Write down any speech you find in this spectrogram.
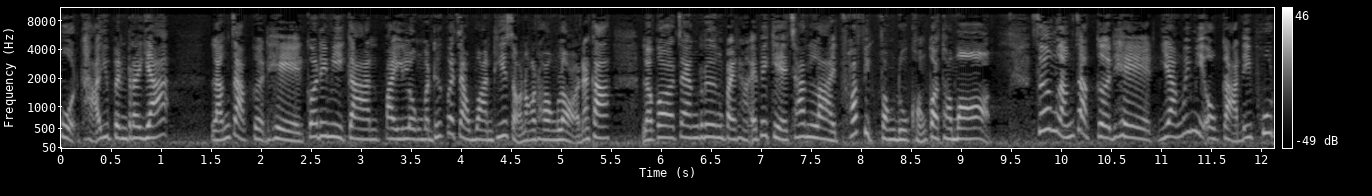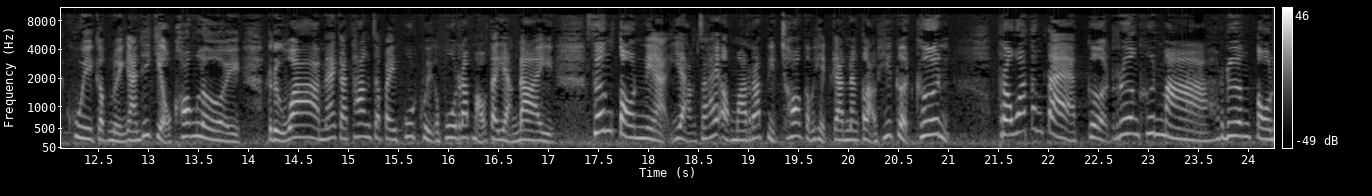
ปวดขาอยู่เป็นระยะ หลังจากเกิดเหตุก็ได้มีการไปลงบันทึกประจำวันที่สอนอทองหล่อนะคะ แล้วก็แจ้งเรื่องไปทางแอปพลิเคชัน Line Traffic ฟองดูของกทม ซึ่งหลังจากเกิดเหตุยังไม่มีโอกาสได้พูดคุยกับหน่วยงานที่เกี่ยวข้องเลย หรือว่าแม้กระทั่งจะไปพูดคุยกับผู้รับเหมาแต่อย่างใด ซึ่งตนเนี่ยอยากจะให้ออกมารับผิดชอบกับเหตุการณ์ดังกล่าวที่เกิดขึ้น เพราะว่าตั้งแต่เกิดเรื่องขึ้นมา เรื่องตน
